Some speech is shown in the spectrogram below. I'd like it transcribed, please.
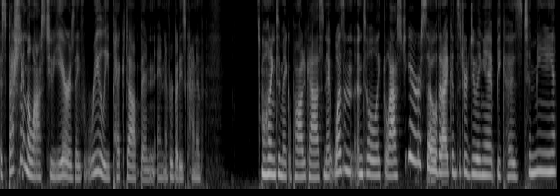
especially in the last 2 years they've really picked up and and everybody's kind of wanting to make a podcast and it wasn't until like the last year or so that I considered doing it because to me,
